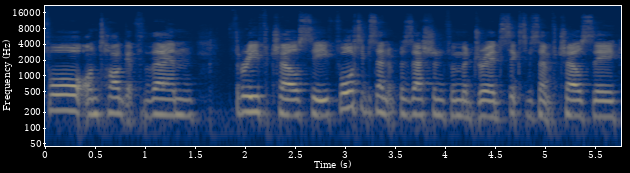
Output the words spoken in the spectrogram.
four on target for them, three for Chelsea, 40% of possession for Madrid, 60% for Chelsea,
